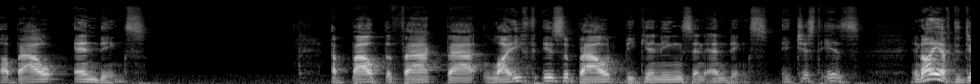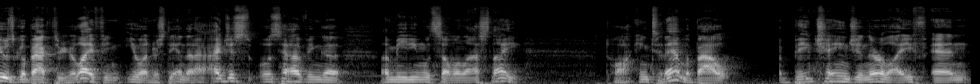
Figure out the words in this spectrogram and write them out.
about endings, about the fact that life is about beginnings and endings. It just is. And all you have to do is go back through your life and you understand that. I just was having a, a meeting with someone last night, talking to them about a big change in their life and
